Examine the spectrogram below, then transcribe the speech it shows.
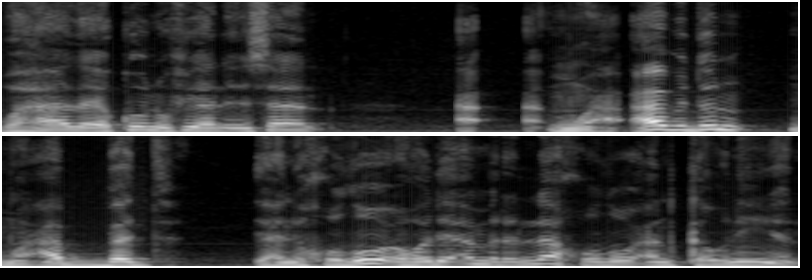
وهذا يكون فيها الإنسان عبد معبد يعني خضوعه لأمر الله خضوعا كونيا.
